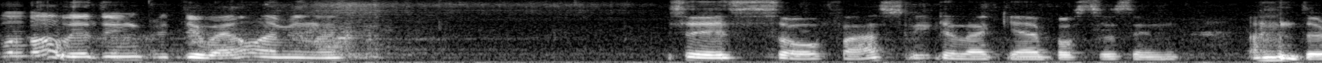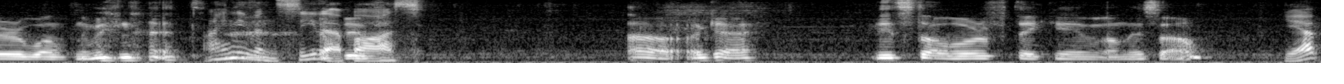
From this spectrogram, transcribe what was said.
Well, we're doing pretty well. I mean, uh, it's so fast. We can like yeah, bosses in under one minute. I didn't even see that boss. Oh, okay. Did Stallworth take him on his own? Yep.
